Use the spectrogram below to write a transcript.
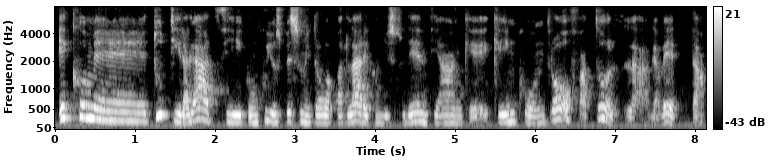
E come tutti i ragazzi con cui io spesso mi trovo a parlare, con gli studenti anche che incontro, ho fatto la gavetta,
